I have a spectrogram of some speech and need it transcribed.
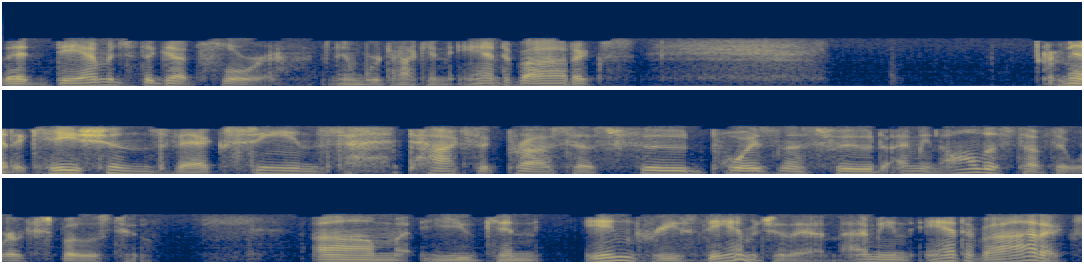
that damage the gut flora, and we're talking antibiotics, medications, vaccines, toxic processed food, poisonous food, I mean all the stuff that we're exposed to, um, you can increase damage of that. I mean antibiotics,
